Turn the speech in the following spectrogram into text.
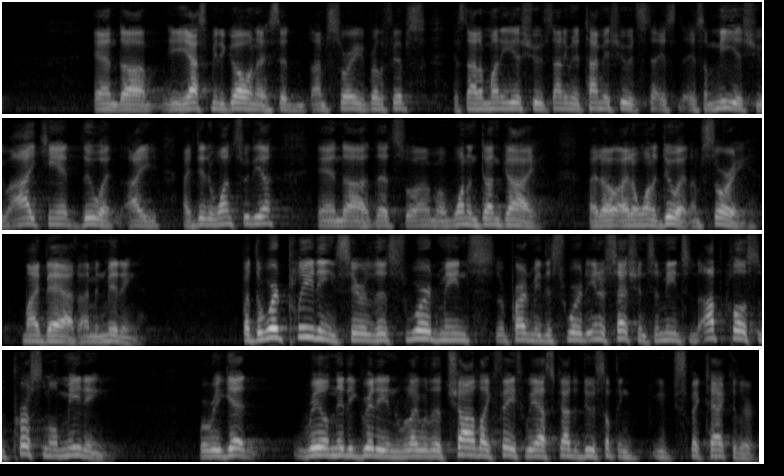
And um, he asked me to go, and I said, I'm sorry, Brother Phipps, it's not a money issue, it's not even a time issue, it's, it's, it's a me issue. I can't do it. I, I did it once with you, and uh, that's, I'm a one and done guy. I don't, I don't want to do it. I'm sorry. My bad. I'm admitting. But the word pleadings here, this word means, or pardon me, this word intercessions, it means an up close and personal meeting where we get real nitty gritty and with a childlike faith, we ask God to do something spectacular.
